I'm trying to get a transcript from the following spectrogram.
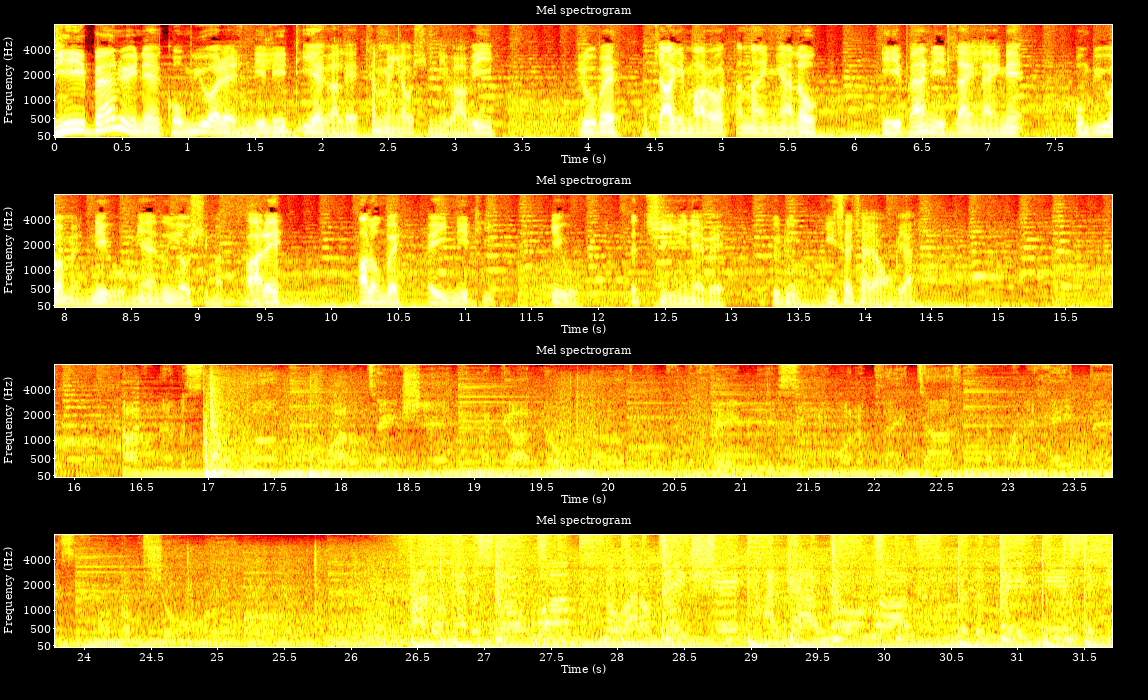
ဗီပန်းတွေနဲ့ဂုံပြရတဲ့နေလေးတစ်ရက်ကလည်းထပ်မံရောက်ရှိနေပါပြီဒီလိုပဲအကြခင်မှာတော့တနင်္ဂနွေလုံးဗီပန်းတွေလှိုင်လှိုင်နဲ့ဂုံပြရမယ့်နေ့ကိုအမြန်ဆုံးရောက်ရှိမှာဖြစ်ပါတယ်အားလုံးပဲအဲ့ဒီနေ့ထိဒီကိုသက်ချီရင်းနဲ့ပဲအတူတူကြီးဆက်ကြရအောင်ဗျာ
